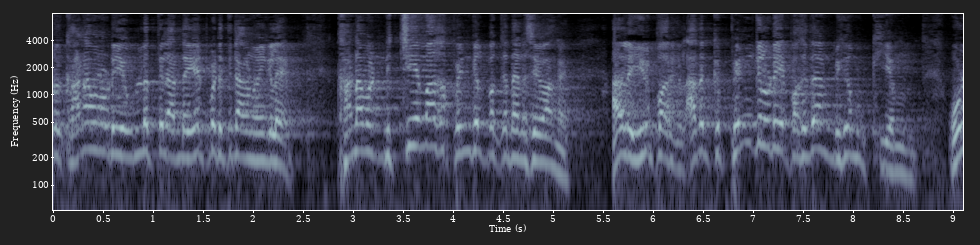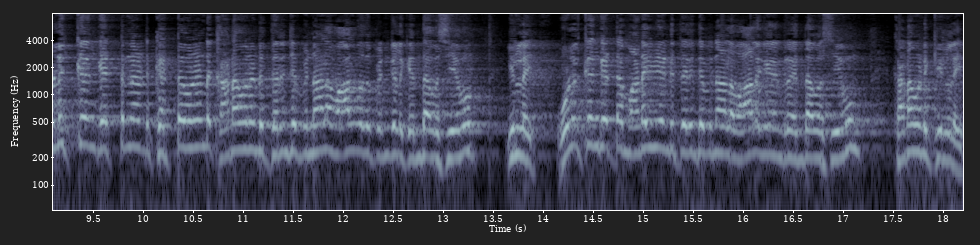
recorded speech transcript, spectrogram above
ஒரு கணவனுடைய உள்ளத்தில் அந்த ஏற்படுத்திட்டாங்கன்னு வைங்களேன் கணவன் நிச்சயமாக பெண்கள் பக்கம் என்ன செய்வாங்க? அதுல இருப்பார்கள். அதற்கு பெண்களுடைய பகுதான் மிக முக்கியம். ஒழுக்கம் கெட்டன கெட்டவன் கணவன் என்று தெரிஞ்ச பின்னால வாழ்வது பெண்களுக்கு எந்த அவசியமும் இல்லை. ஒழுக்கம் கெட்ட மனைவி என்று தெரிந்த பின்னால வாழுக என்ற எந்த அவசியமும் கணவனுக்கு இல்லை.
